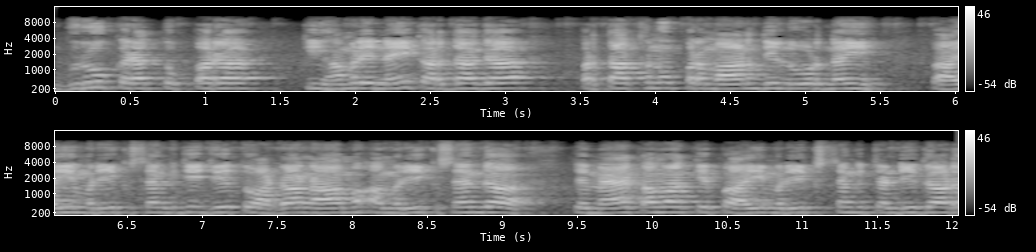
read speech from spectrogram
ਗੁਰੂ ਕਰਤ ਉੱਪਰ ਕੀ ਹਮਲੇ ਨਹੀਂ ਕਰਦਾਗਾ? ਪ੍ਰਤੱਖ ਨੂੰ ਪ੍ਰਮਾਣ ਦੀ ਲੋੜ ਨਹੀਂ। ਭਾਈ ਅਮਰੀਕ ਸਿੰਘ ਜੀ, ਜੇ ਤੁਹਾਡਾ ਨਾਮ ਅਮਰੀਕ ਸਿੰਘ ਤੇ ਮੈਂ ਕਹਾਂ ਕਿ ਭਾਈ ਅਮਰੀਕ ਸਿੰਘ ਚੰਡੀਗੜ੍ਹ,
